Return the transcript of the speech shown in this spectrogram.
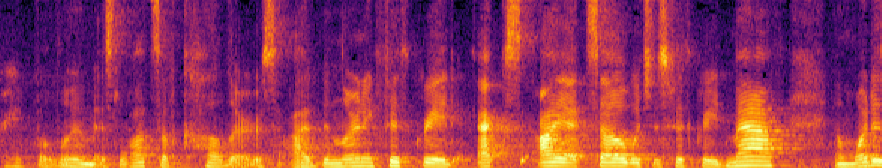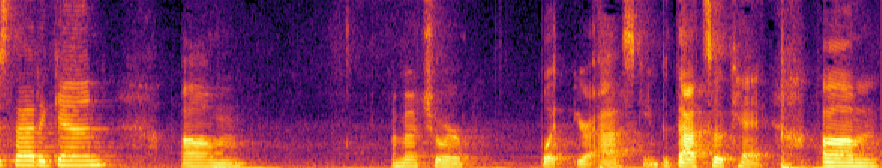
grade volume is lots of colors. I've been learning fifth grade X, IXL, which is fifth grade math. And what is that again? Um, I'm not sure what you're asking, but that's okay. Um,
